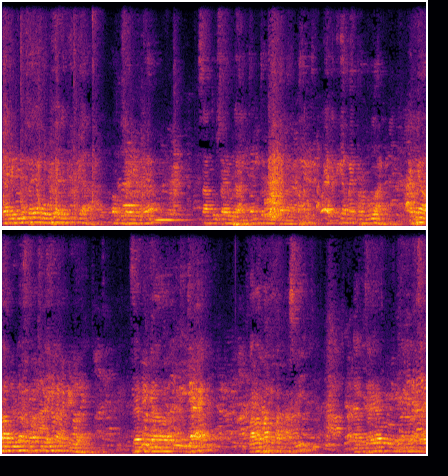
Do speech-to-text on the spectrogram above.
Dari dulu saya hobi ada tiga. Waktu saya muda satu saya berantem kedua balapan yang ketiga main perempuan. Tapi alhamdulillah sekarang sudah hilang kedua saya tinggal kerja balapan empat nasi dan saya karena saya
